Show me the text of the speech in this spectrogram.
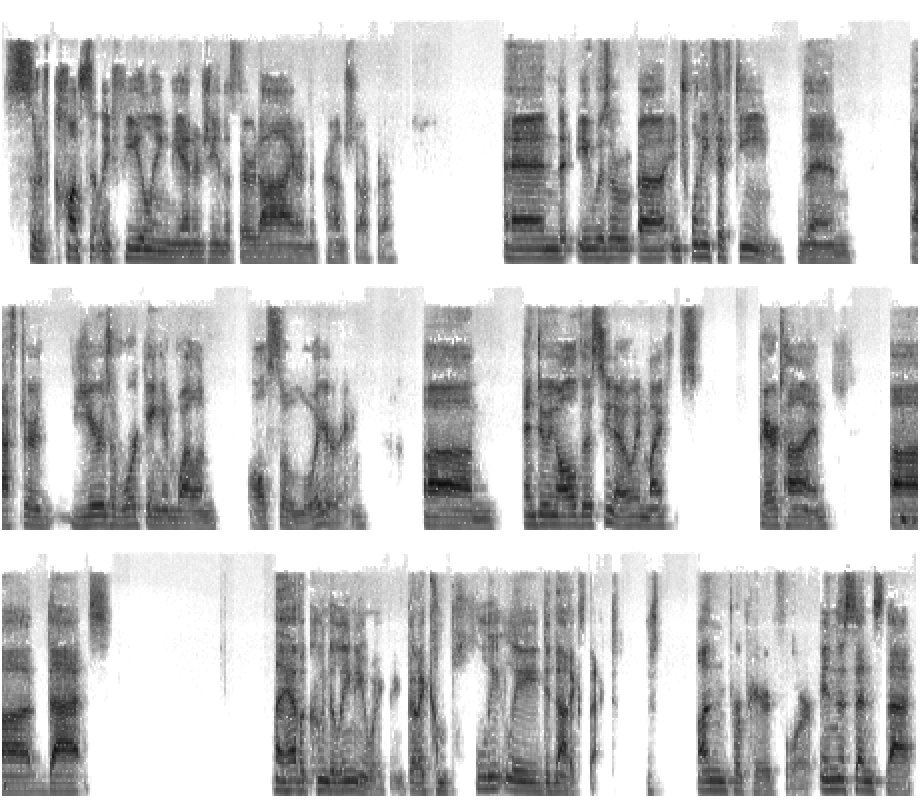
sort of constantly feeling the energy in the third eye or in the crown chakra. And it was uh, in 2015, then after years of working and while I'm also lawyering, um, and doing all this, you know, in my spare time, uh, that I have a Kundalini awakening that I completely did not expect, just unprepared for in the sense that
